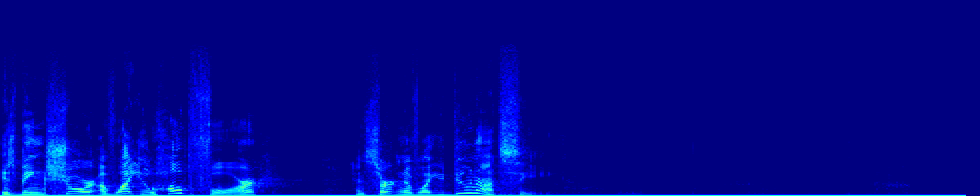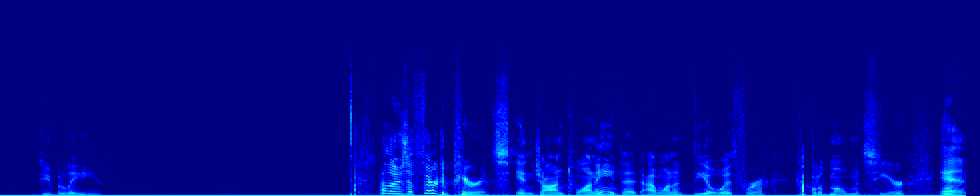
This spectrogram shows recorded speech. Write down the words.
is being sure of what you hope for and certain of what you do not see. Do you believe? Now, there's a third appearance in John 20 that I want to deal with for a couple of moments here, and,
